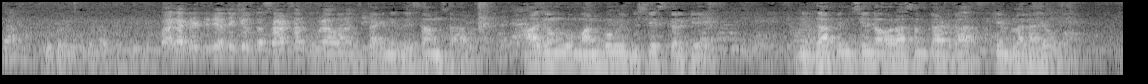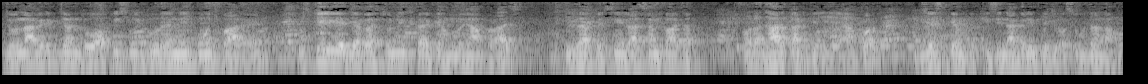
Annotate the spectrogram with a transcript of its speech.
पहला क्राइटेरिया देखिए उसका साठ साल पूरा होना चाहिए। के निर्देशानुसार आज हम लोग मानगो में विशेष करके वृद्धा पेंशन और राशन कार्ड का कैंप लगाए हुए हैं। जो नागरिक जन दो ऑफ़िस में दूर है नहीं पहुँच पा रहे हैं उसके लिए जगह चुनित करके हम लोग यहाँ पर आज वृद्धा पेंशन राशन कार्ड और आधार कार्ड के लिए यहाँ पर विशेष कैंप किसी नागरिक को जो असुविधा ना हो।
